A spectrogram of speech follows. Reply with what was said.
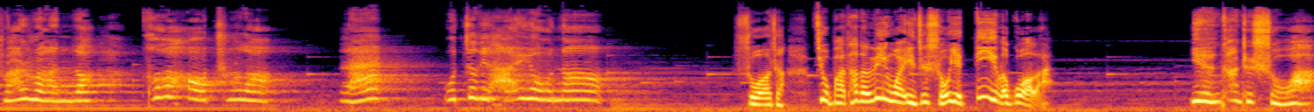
软软的，可好吃了。来，我这里还有呢。”说着，就把他的另外一只手也递了过来。眼看着手啊，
